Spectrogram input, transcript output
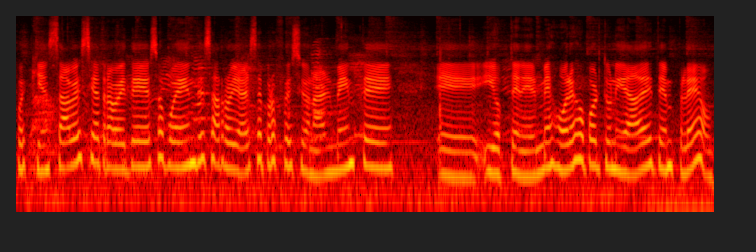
pues quién sabe si a través de eso pueden desarrollarse profesionalmente eh, y obtener mejores oportunidades de empleo.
